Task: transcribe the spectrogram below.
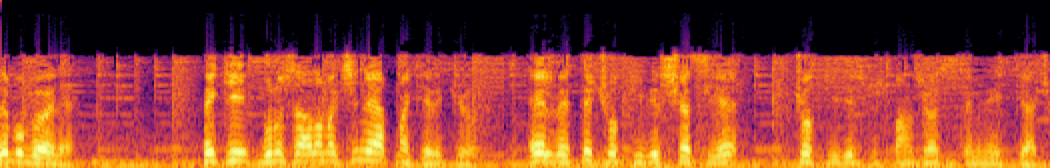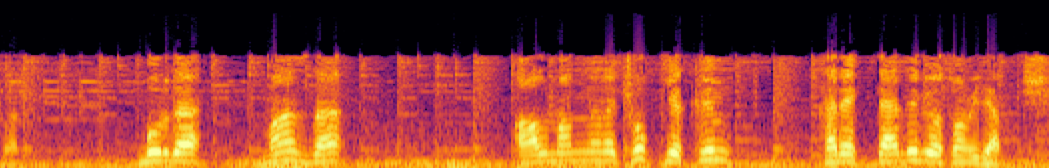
de bu böyle. Peki bunu sağlamak için ne yapmak gerekiyor? Elbette çok iyi bir şasiye, çok iyi bir süspansiyon sistemine ihtiyaç var. Burada Mazda Almanlara çok yakın karakterde bir otomobil yapmış.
